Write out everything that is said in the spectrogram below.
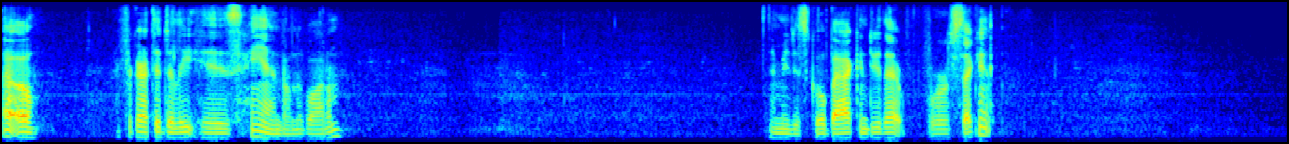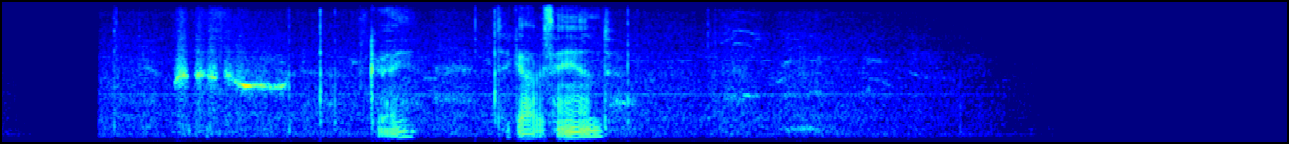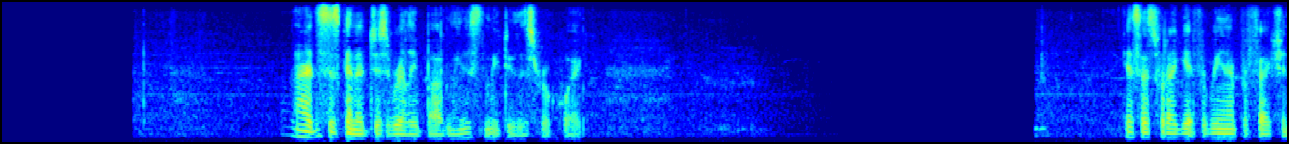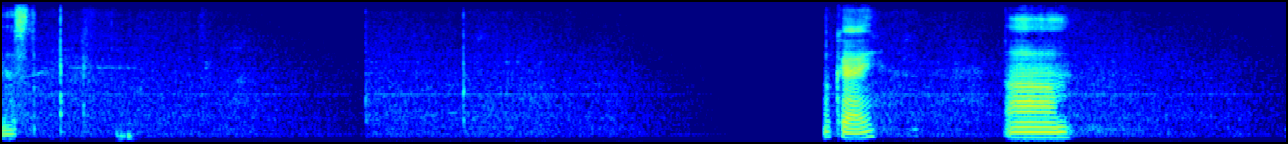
Uh-oh. I forgot to delete his hand on the bottom. Let me just go back and do that for a second. Okay, take out his hand. Alright, this is going to just really bug me. Just let me do this real quick. Guess that's what I get for being a perfectionist. Okay. Um,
